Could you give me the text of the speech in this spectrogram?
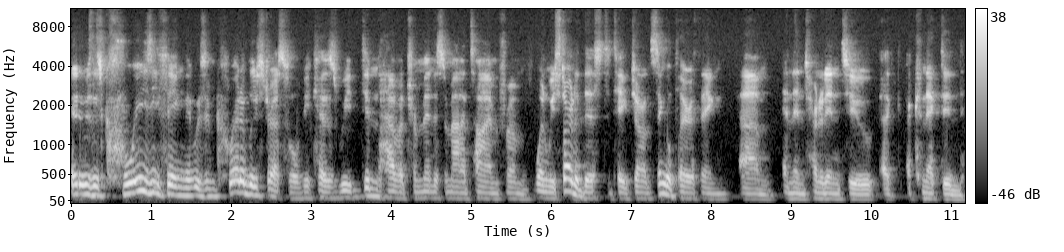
And it was this crazy thing that was incredibly stressful because we didn't have a tremendous amount of time from when we started this to take John's single player thing um, and then turn it into a, a connected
